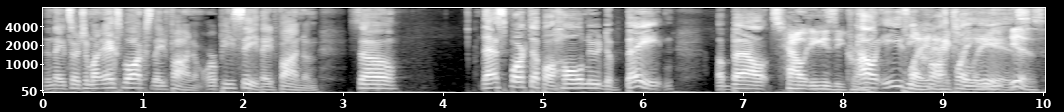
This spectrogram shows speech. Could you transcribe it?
Then they'd search them on Xbox, they'd find them, or PC, they'd find them. So that sparked up a whole new debate about How easy cross how easy play crossplay is, is.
